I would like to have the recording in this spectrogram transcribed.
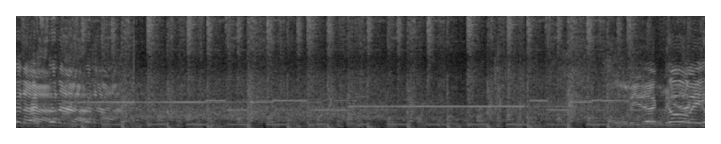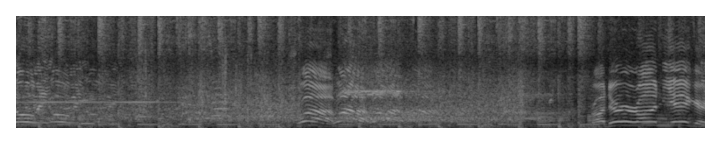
Holy the goalie. Schwab. Brodeur on Jagr.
